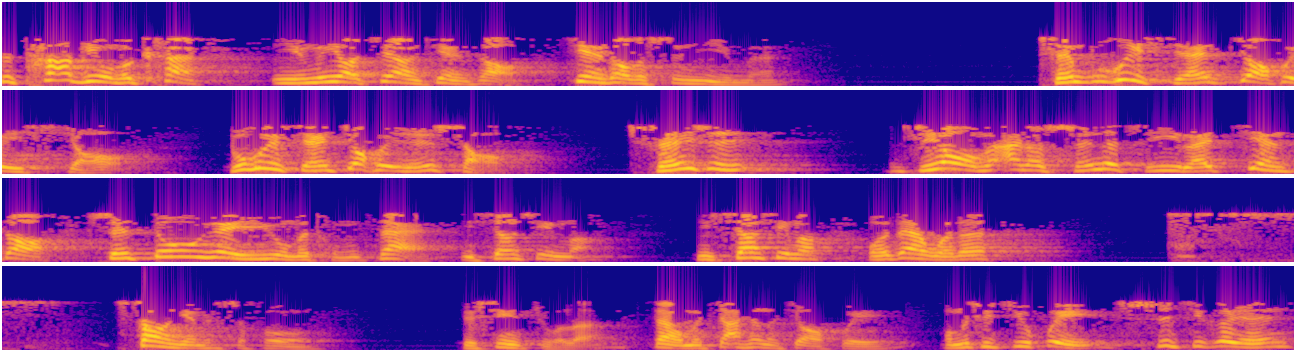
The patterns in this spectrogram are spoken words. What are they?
是他给我们看，你们要这样建造，建造的是你们。神不会嫌教会小，不会嫌教会人少，神是只要我们按照神的旨意来建造，神都愿意与我们同在，你相信吗？你相信吗？我在我的少年的时候就信主了，在我们家乡的教会，我们去聚会，十几个人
